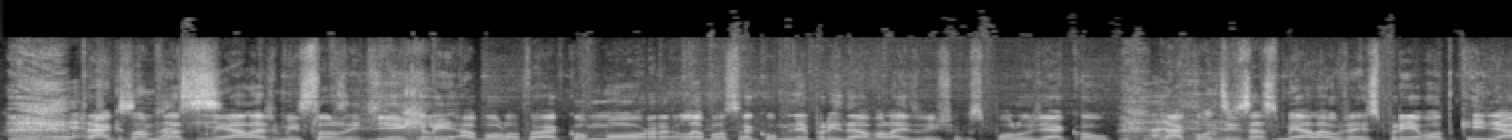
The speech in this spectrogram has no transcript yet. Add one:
tak som sa smial, až mi slzy tiekli a bolo to ako mor, lebo sa ku mne pridával aj zvyšok spolužiakov. Na konci sa smiala už aj sprievodkyňa.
